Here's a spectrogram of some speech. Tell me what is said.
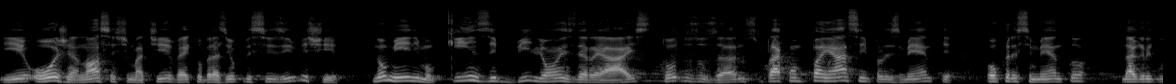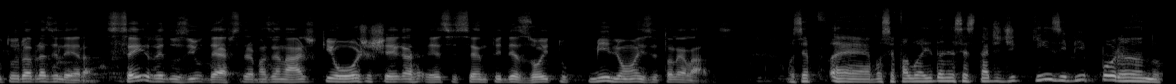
E hoje a nossa estimativa é que o Brasil precisa investir no mínimo 15 bilhões de reais todos os anos para acompanhar simplesmente o crescimento da agricultura brasileira, sem reduzir o déficit de armazenagem, que hoje chega a esses 118 milhões de toneladas. Você, é, você falou aí da necessidade de 15 bi por ano.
